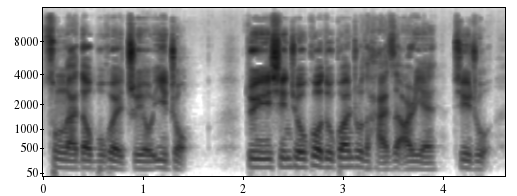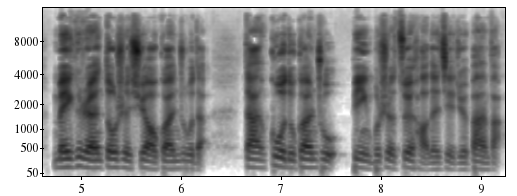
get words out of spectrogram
从来都不会只有一种。对于寻求过度关注的孩子而言，记住，每个人都是需要关注的，但过度关注并不是最好的解决办法。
